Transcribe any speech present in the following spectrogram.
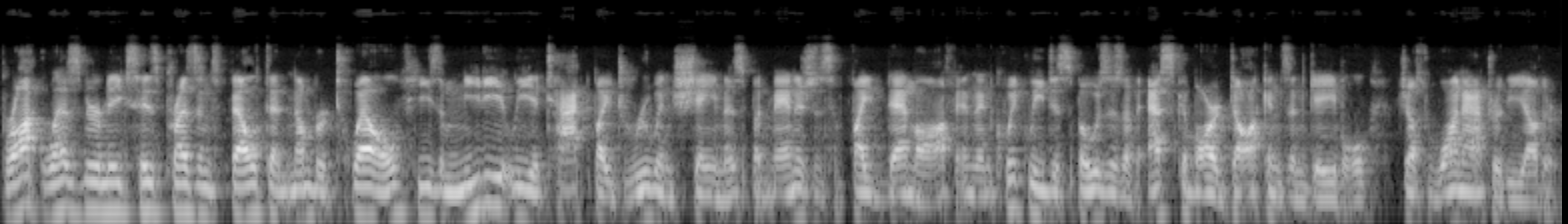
Brock Lesnar makes his presence felt at number 12. He's immediately attacked by Drew and Sheamus, but manages to fight them off and then quickly disposes of Escobar, Dawkins, and Gable, just one after the other.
